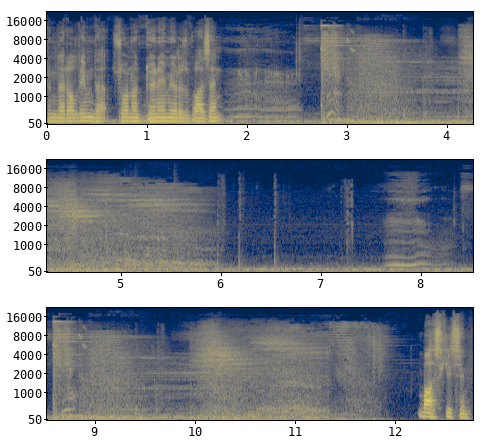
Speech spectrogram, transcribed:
Şunları alayım da sonra dönemiyoruz bazen. Bas gitsin.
